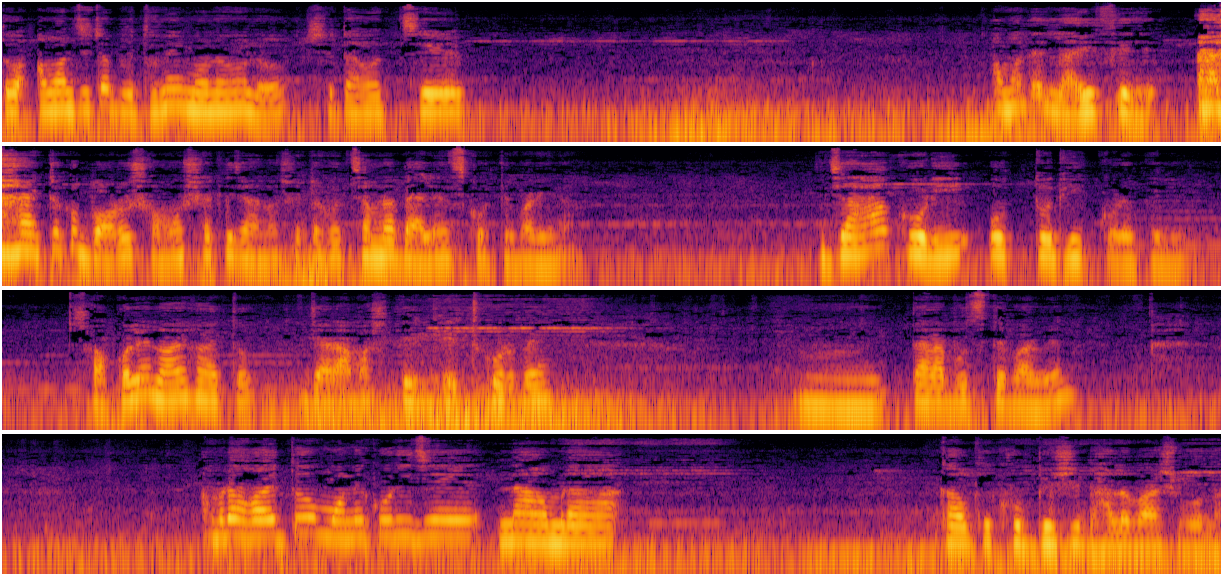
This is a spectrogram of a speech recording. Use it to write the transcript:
তো আমার যেটা প্রথমেই মনে হলো সেটা হচ্ছে আমাদের লাইফে একটা খুব বড় সমস্যা কি জানো? সেটা হচ্ছে আমরা ব্যালেন্স করতে পারি না। যা করি অত্যধিক করে ফেলি। সকলে নয় হয়তো, যারা আমার সাথে রিলেট করবে তারা বুঝতে পারবে। আমরা হয়তো মনে করি যে, না, আমরা কাউকে খুব বেশি ভালোবাসবো না।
